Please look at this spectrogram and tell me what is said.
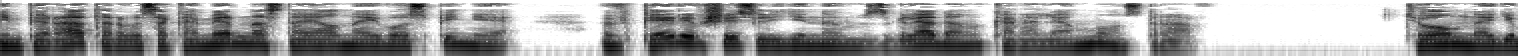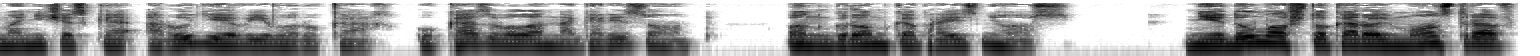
Император высокомерно стоял на его спине, вперевшись ледяным взглядом короля монстров. Темное демоническое орудие в его руках указывало на горизонт. Он громко произнес. «Не думал, что король монстров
